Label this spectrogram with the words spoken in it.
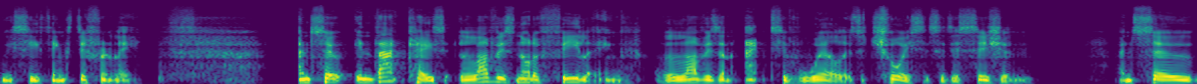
we see things differently. And so in that case love is not a feeling love is an active will it's a choice it's a decision. And so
